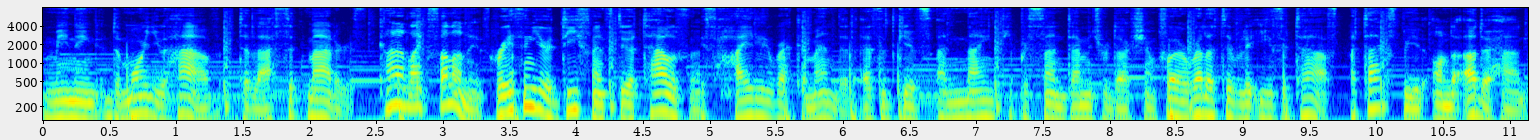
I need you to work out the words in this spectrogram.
meaning the more you have, the less it matters. Kinda like felonies. Raising your defense to a 1000 is highly recommended as it gives a 90% damage reduction for a relatively easy task. Attack speed, on the other hand,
